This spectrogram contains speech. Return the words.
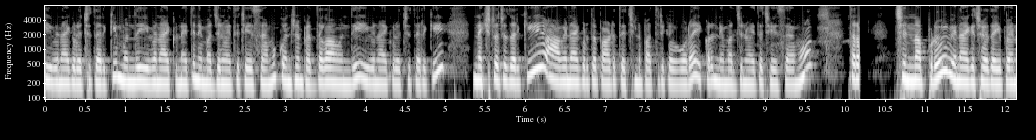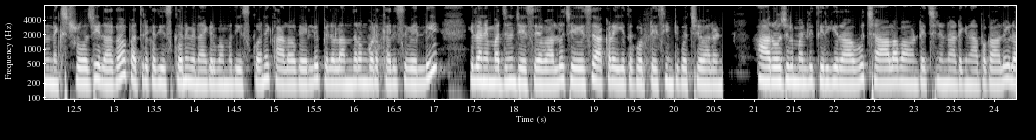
ఈ వినాయకుడు వచ్చేసరికి ముందు ఈ వినాయకుడిని అయితే నిమజ్జనం అయితే చేసాము. కొంచెం పెద్దగా ఉంది ఈ వినాయకుడు వచ్చేసరికి. నెక్స్ట్ వచ్చేసరికి ఆ వినాయకుడితో పాటు తెచ్చిన పత్రిక కూడా ఇక్కడ నిమజ్జనం అయితే చేసాము. తర్వాత చిన్నప్పుడు వినాయక చవితి అయిపోయిన నెక్స్ట్ రోజు ఇలాగా పత్రిక తీసుకొని వినాయకుడి బొమ్మ తీసుకొని కాలువకి వెళ్ళి పిల్లలందరం కూడా కలిసి వెళ్ళి ఇలా నిమజ్జనం చేసేవాళ్ళు. చేసి అక్కడ ఈత కొట్టేసి ఇంటికి వచ్చేవాళ్ళండి ఆ రోజులు మళ్ళీ తిరిగి రావు. చాలా బాగుంటాయి చిన్ననాటి జ్ఞాపకాలు. ఇలా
